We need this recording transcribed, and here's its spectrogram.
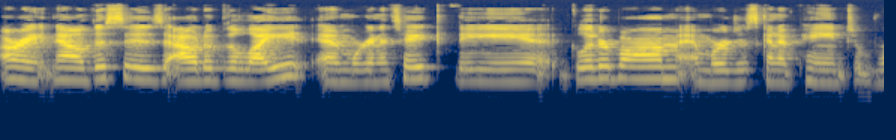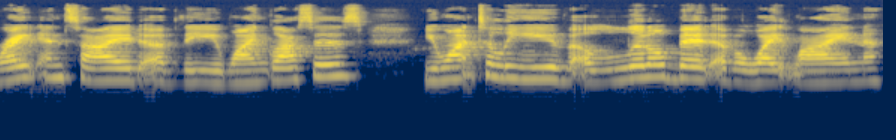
All right, now this is out of the light and we're gonna take the glitter bomb and we're just gonna paint right inside of the wine glasses. You want to leave a little bit of a white line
